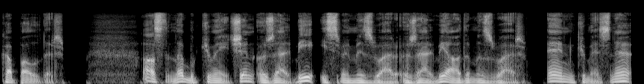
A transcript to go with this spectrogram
kapalıdır. Aslında bu küme için özel bir ismimiz var, özel bir adımız var. n kümesine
